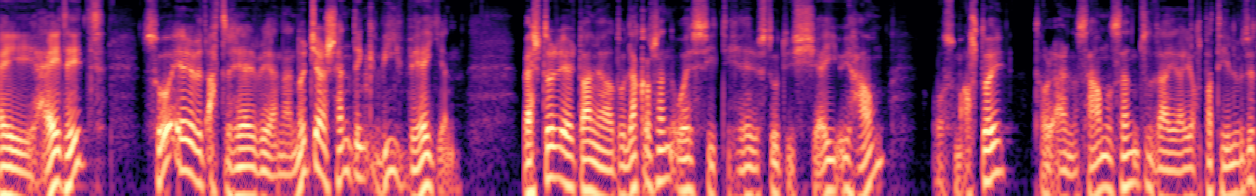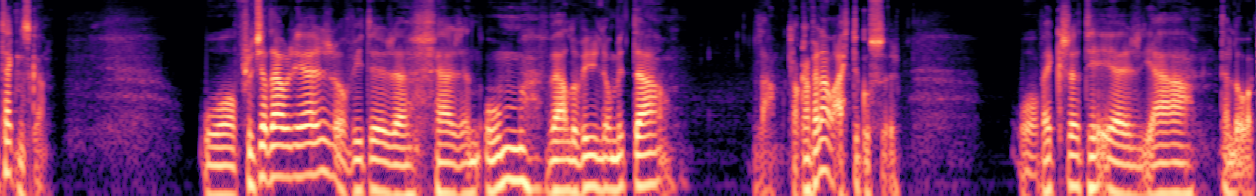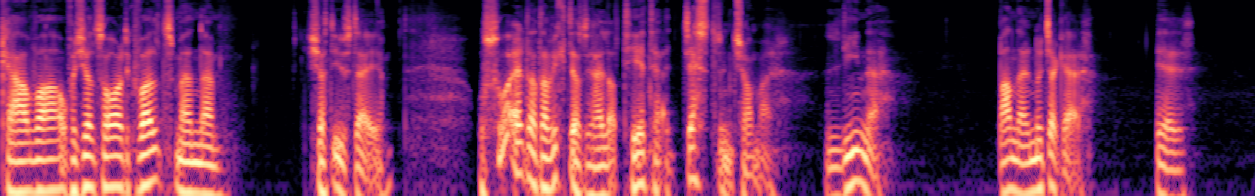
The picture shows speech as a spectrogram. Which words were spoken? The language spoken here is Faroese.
Hei, hei tid. Så er vi atter her ved en nødgjør sending vi veien. Vestor er Daniel Adol Jakobsen, og jeg sitter her i studiet Kjei i Havn, og som alltid tar Erne Samuelsen til deg å hjelpe til ved det tekniske. Og frutja der er, og vi er ferden om, vel og virle om middag. La, klokken fem av etter gosser. Og vekkere til er, ja, det lov å kava og forskjellig sår til kvöld, men uh, kjøtt i stedet. Og så er det det viktigaste hele, at til at gesturen kommer, line, banner, nødjager, er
